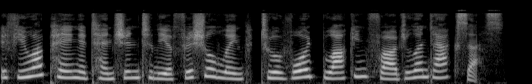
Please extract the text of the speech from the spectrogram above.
If you are paying attention to the official link to avoid blocking fraudulent access.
